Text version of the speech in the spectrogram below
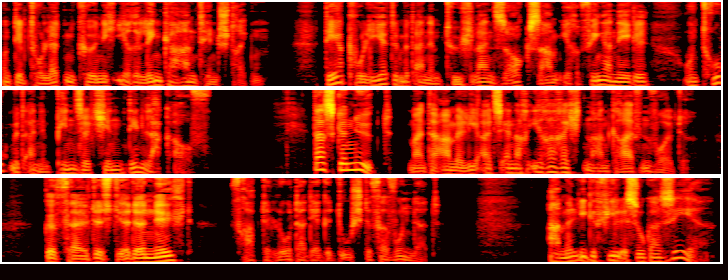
und dem Toilettenkönig ihre linke Hand hinstrecken. Der polierte mit einem Tüchlein sorgsam ihre Fingernägel und trug mit einem Pinselchen den Lack auf. Das genügt, meinte Amelie, als er nach ihrer rechten Hand greifen wollte. Gefällt es dir denn nicht? fragte Lothar der Geduschte verwundert. Amelie gefiel es sogar sehr,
